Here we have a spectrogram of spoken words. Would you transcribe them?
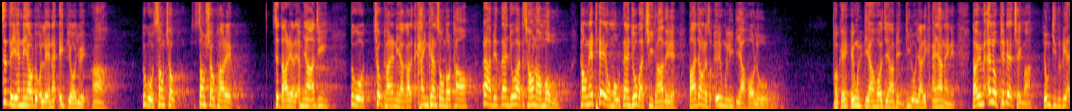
စစ်တရေနှစ်ယောက်တို့အလယ်၌အိပ်ပျော်၍ဟာသူ့ကိုစောင့်ချောက် စောင့်ရှောက်ထားတဲ့စစ်သားတွေကလည်းအများကြီးသူ့ကိုချုပ်ထားတဲ့နေရာကလည်းအခိုင်ခံ့ဆုံးသောထောင်အဲ့ဒါပြင်တန်ကြိုးကတစ်ချောင်းတောင်မဟုတ်ဘူးထောင်ထဲထဲအောင်မဟုတ်ဘူးတန်ကြိုးပါခြိထားသေးတယ်ဘာကြောင့်လဲဆိုအေးဝင်လီတရားဟောလို့ โอเคအင်္ဂလိပ်တရားဟောခြင်းအပြင်ဒီလိုຢာတွေခံရနိုင်တယ်ဒါပေမဲ့အဲ့လိုဖြစ်တဲ့အချိန်မှာယုံကြည်သူတွေကစ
